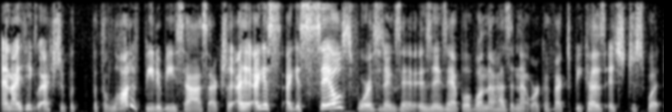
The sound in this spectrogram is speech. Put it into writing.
and I think actually with, with a lot of B two B SaaS, actually, I, I guess I guess Salesforce is an exa- is an example of one that has a network effect because it's just what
